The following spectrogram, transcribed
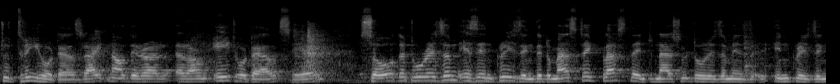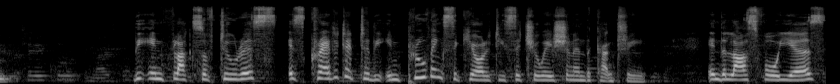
to three hotels. Right now there are around eight hotels here. So the tourism is increasing. The domestic plus the international tourism is increasing. The influx of tourists is credited to the improving security situation in the country. In the last four years,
